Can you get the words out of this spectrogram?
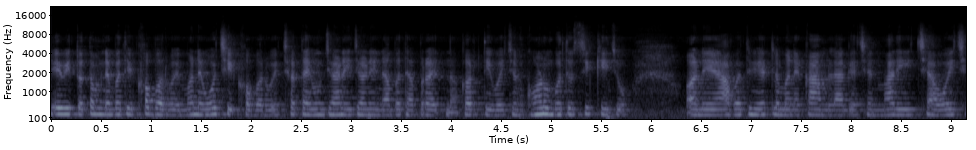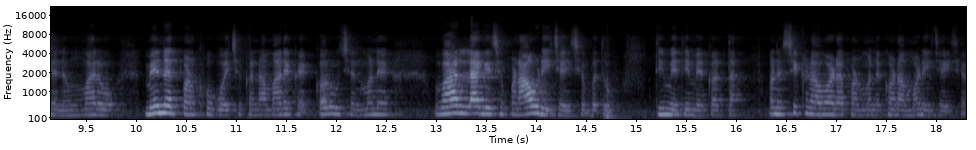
એવી તો તમને બધી ખબર હોય, મને ઓછી ખબર હોય. છતાંય હું જાણી જાણીને આ બધા પ્રયત્ન કરતી હોય છે અને ઘણું બધું શીખી છું. અને આ બધું એટલે મને કામ લાગે છે ને મારી ઈચ્છા હોય છે ને હું મારો મહેનત પણ ખૂબ હોય છે કે ના મારે કંઈક કરવું છે ને મને વાર લાગે છે, પણ આવડી જાય છે બધું ધીમે ધીમે કરતાં. અને શીખડાવાળા પણ મને ઘણા મળી જાય છે.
